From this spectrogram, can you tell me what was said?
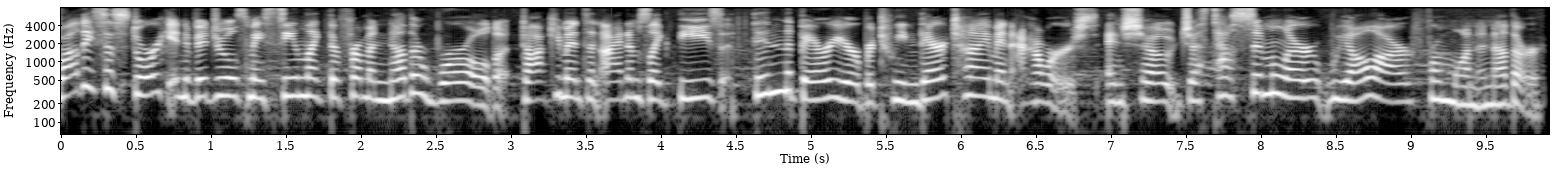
While these historic individuals may seem like they're from another world, documents and items like these thin the barrier between their time and ours and show just how similar we all are from one another.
